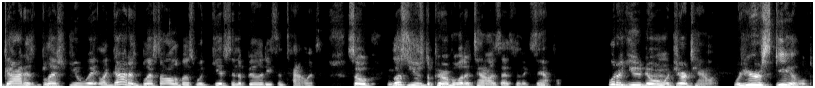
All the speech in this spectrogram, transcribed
God has blessed you with. Like God has blessed all of us with gifts and abilities and talents. So let's use the parable of the talents as an example. What are you doing with your talent? Where you're skilled?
